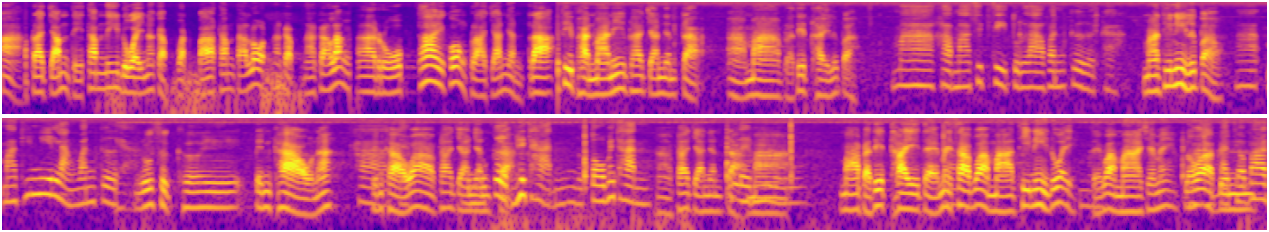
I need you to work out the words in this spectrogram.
มา ประจำที่ทำนี้ด้วยนะครับวัดป่าทำตาลอดนะครับนากลางล่างอารูปท้ายของปลาจานยันตระที่ผ่านมานี้พระอาจารย์ยันตระอ่ามาประเทศไทยหรือเปล่า มาค่ะ มา 14 ตุลาวันเกิดค่ะ มาที่นี่หรือเปล่า มามาที่นี่หลังวันเกิดค่ะ รู้สึกเคยเป็นข่าวนะ ค่ะ เป็นข่าวว่าพระอาจารย์หยันูนตเกิดระไม่ทันหนูโตไม่ทันอ่าพระอาจารย์ยันตก็ระเลยไม่มา รู้ มาประเทศไทยแต่ไม่ค่ะทราบว่ามาที่นี่ด้วย มา แต่ว่ามาใช่ไหมเพราะว่าเป็น ชาวบ้าน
